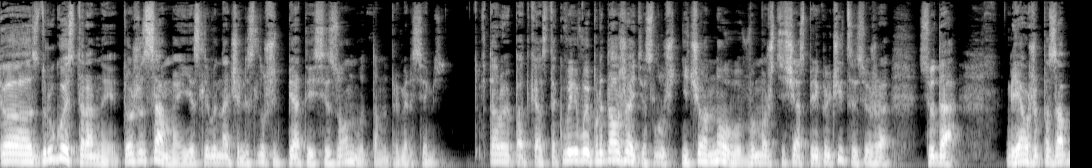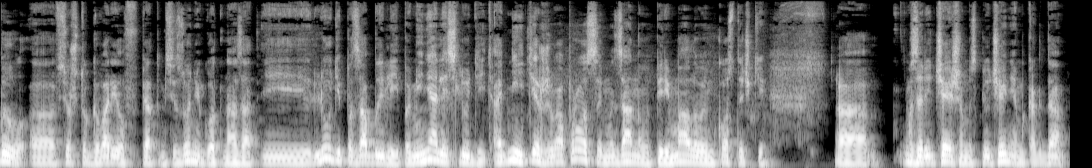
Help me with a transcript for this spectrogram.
А, с другой стороны, то же самое, если вы начали слушать пятый сезон, вот там, например, 72 подкаст, так вы его и продолжайте слушать, ничего нового, вы можете сейчас переключиться сюда, сюда я уже позабыл э, все, что говорил в пятом сезоне год назад. И люди позабыли, и поменялись люди. Одни и те же вопросы, мы заново перемалываем косточки. Э, за редчайшим исключением, когда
